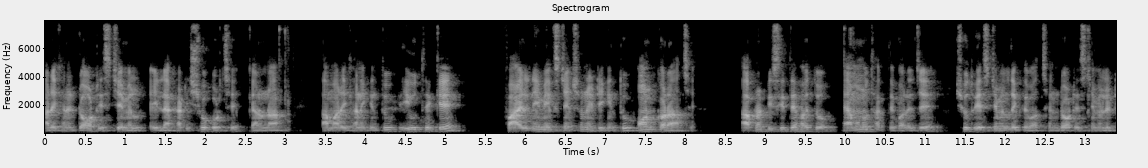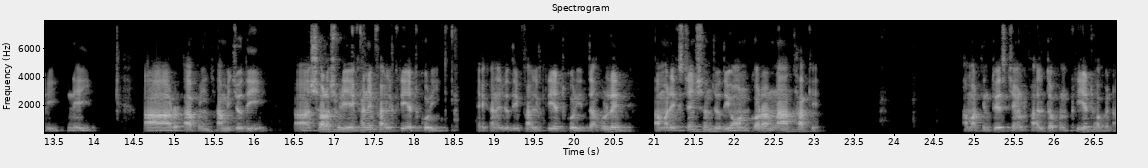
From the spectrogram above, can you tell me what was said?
আর এখানে ডট এসটিএমএল এই লেখাটি শো করছে, কেননা আমার এখানে কিন্তু ভিউ থেকে ফাইল নেম এক্সটেনশন এটি কিন্তু অন করা আছে। আপনার পিসিতে হয়তো এমনও থাকতে পারে যে শুধু এসটিএমএল দেখতে পাচ্ছেন ডট এসটিএমএল এটি নেই। আর আপনি, আমি যদি সরাসরি এখানে ফাইল ক্রিয়েট করি এখানে যদি ফাইল ক্রিয়েট করি, তাহলে আমার এক্সটেনশন যদি অন করা না থাকে, আমার কিন্তু এসটিএমএল ফাইল তখন ক্রিয়েট হবে না।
